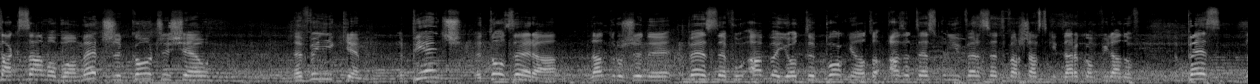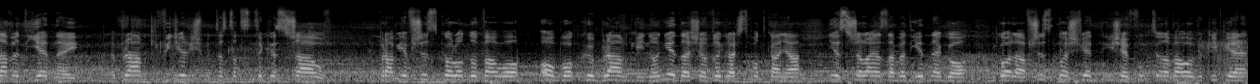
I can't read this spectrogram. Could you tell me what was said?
tak samo, bo mecz kończy się wynikiem 5 do 0 dla drużyny BSF-u ABJ Bochnia. No to AZS Uniwersytet Warszawski Darkom Wilanów bez nawet jednej bramki. Widzieliśmy tę statystykę strzałów. Prawie wszystko lądowało obok bramki. No nie da się wygrać spotkania nie strzelając nawet jednego gola. Wszystko świetnie dzisiaj funkcjonowało w ekipie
